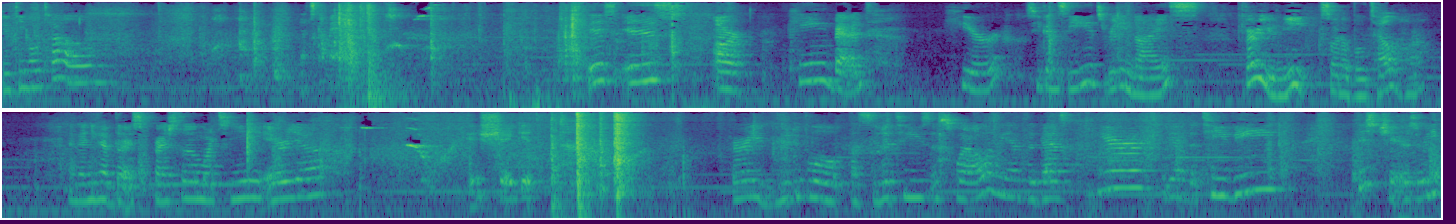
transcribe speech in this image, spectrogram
QT Hotel. This is our king bed here. As you can see, it's really nice. Very unique sort of hotel, huh? And then you have the espresso martini area. You can shake it. Very beautiful facilities as well. We have the desk here. We have the TV. This chair is really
